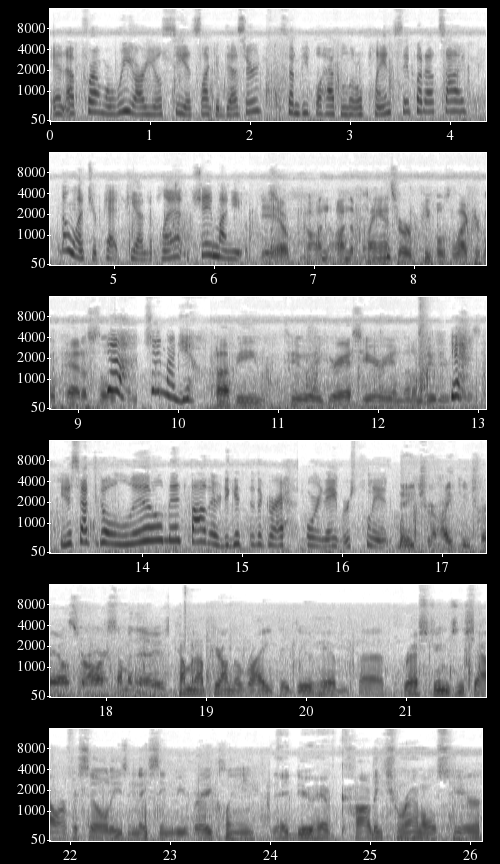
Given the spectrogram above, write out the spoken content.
and up front where we are, you'll see it's like a desert. Some people have little plants they put outside. Don't let your pet pee on the plant. Shame on you. Yeah, on, on the plants or people's electrical pedestals. Yeah, shame on you. Puppy to a grassy area and let them do their Yeah, business. you just have to go a little bit farther to get to the grass. Poor neighbor's plant. nature hiking trails. There are some of those. Coming up here on the right, they do have uh, restrooms and shower facilities, and they seem to be very clean. They do have cottage rentals here.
